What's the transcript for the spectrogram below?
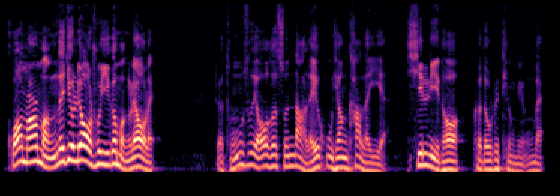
黄毛猛的就撂出一个猛料来。这佟思瑶和孙大雷互相看了一眼，心里头可都是挺明白。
